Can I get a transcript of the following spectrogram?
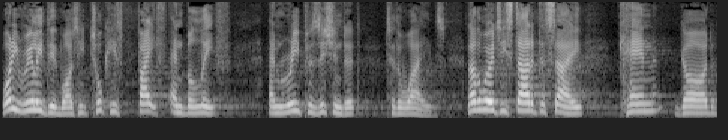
What he really did was he took his faith and belief and repositioned it to the waves. In other words, he started to say, Can God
